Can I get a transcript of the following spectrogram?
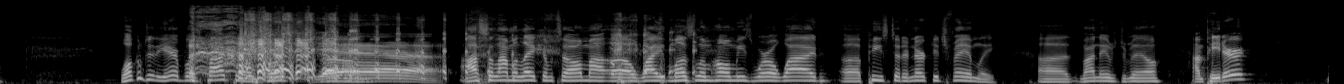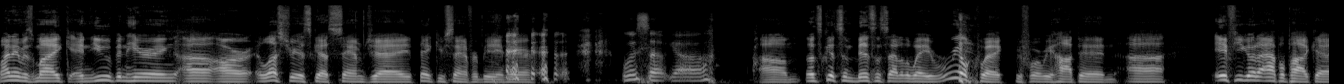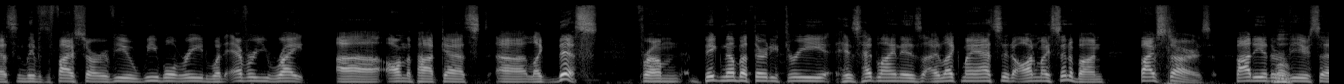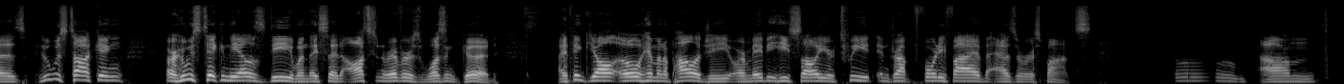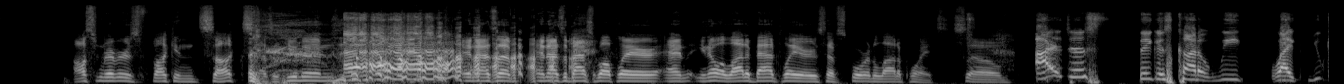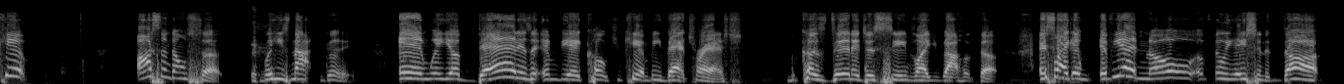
welcome to the Airbuds podcast, folks. Yeah. Assalamu alaikum to all my uh, white Muslim homies worldwide. Uh, peace to the Nurkic family. Uh, my name's Jamel. I'm Peter. My name is Mike, and you've been hearing uh, our illustrious guest, Sam J. Thank you, Sam, for being here. What's up, y'all? Um, let's get some business out of the way real quick before we hop in. Uh, if you go to Apple Podcasts and leave us a five star review, we will read whatever you write uh, on the podcast, uh, like this from Big Number 33. His headline is I like my acid on my Cinnabon. Five stars. Body of the Whoa. review says, Who was talking or who was taking the LSD when they said Austin Rivers wasn't good? I think y'all owe him an apology, or maybe he saw your tweet and dropped 45 as a response. Ooh. Um, Austin Rivers fucking sucks as a human and as a and as a basketball player, and you know a lot of bad players have scored a lot of points. So I just think it's kind of weak. Like you can't. Austin don't suck, but he's not good. And when your dad is an NBA coach, you can't be that trash because then it just seems like you got hooked up. It's like if, if he had no affiliation to Doc,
